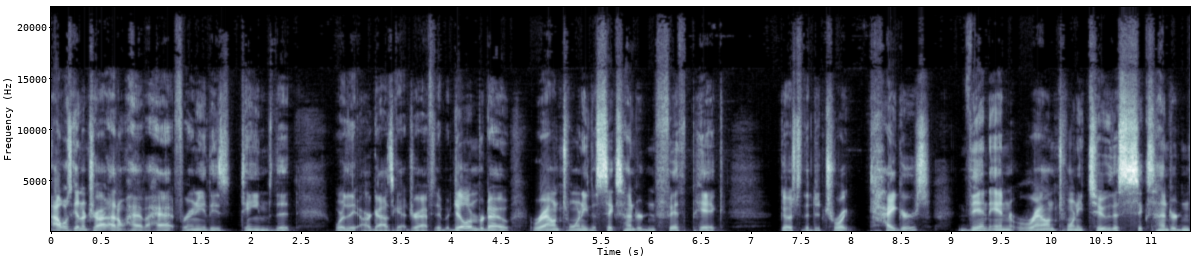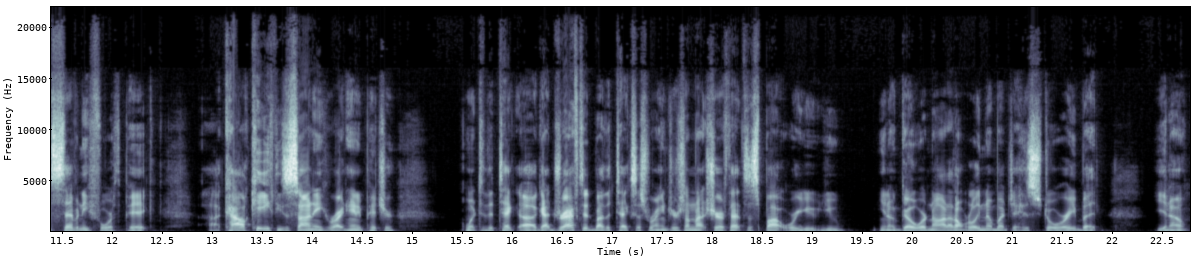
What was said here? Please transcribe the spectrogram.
I was going to try. I don't have a hat for any of these teams that where the, our guys got drafted, but Dylan Burdeaux, round twenty, the six hundred and fifth pick, goes to the Detroit Tigers. Then in round twenty two, the six hundred and seventy fourth pick, uh, Kyle Keith, he's a signee, right handed pitcher, went to the tech, uh, got drafted by the Texas Rangers. I'm not sure if that's a spot where you you you know go or not. I don't really know much of his story, but you know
